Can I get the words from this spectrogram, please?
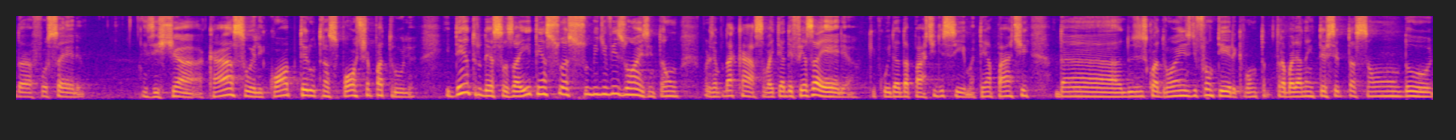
da Força Aérea, Existe a caça, o helicóptero, o transporte e a patrulha. E dentro dessas aí tem as suas subdivisões. Então, por exemplo, da caça vai ter a defesa aérea, que cuida da parte de cima. Tem a parte da, dos esquadrões de fronteira, que vão tra trabalhar na interceptação do,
